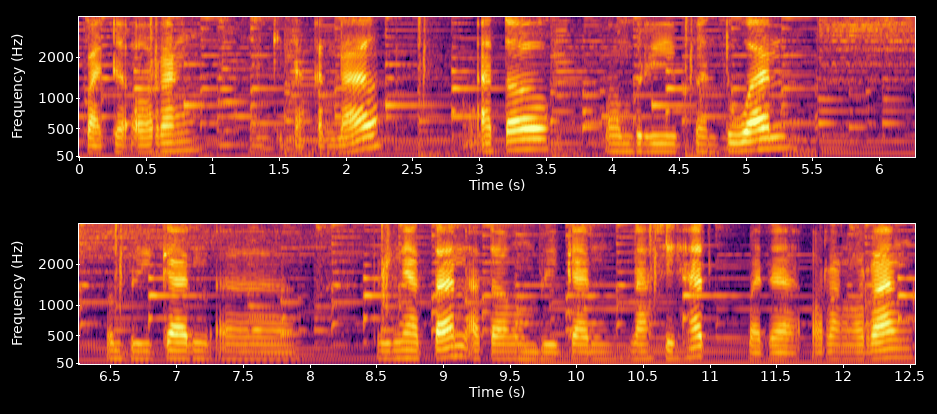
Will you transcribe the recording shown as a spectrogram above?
kepada orang yang kita kenal atau memberi bantuan memberikan uh, peringatan atau memberikan nasihat pada orang-orang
